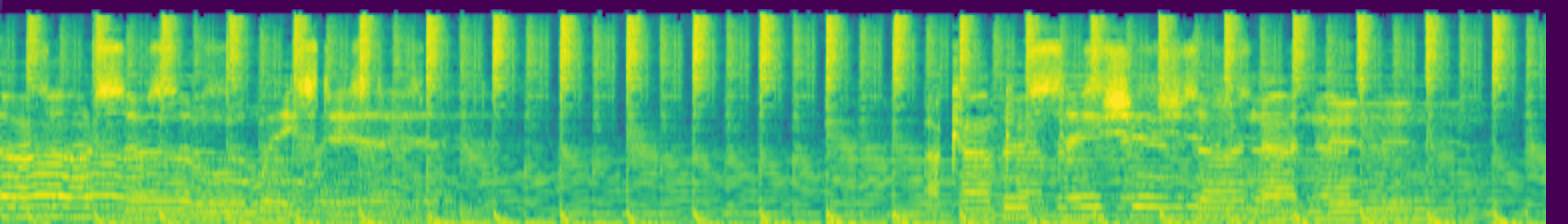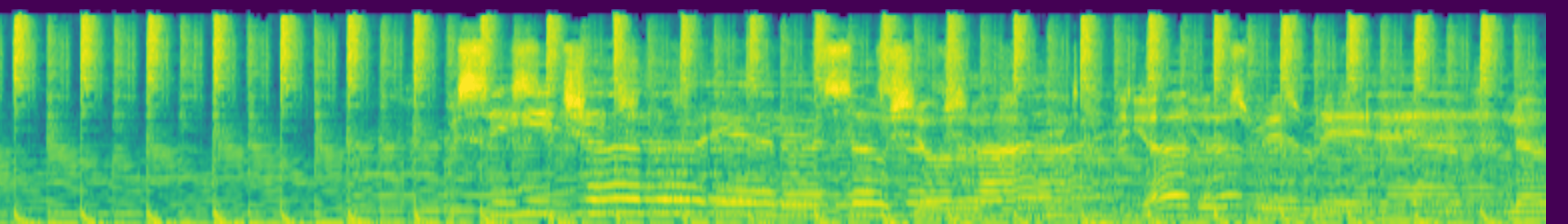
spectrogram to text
are so wasted. Our conversations are not new. We see each other in a social light. The others really have no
